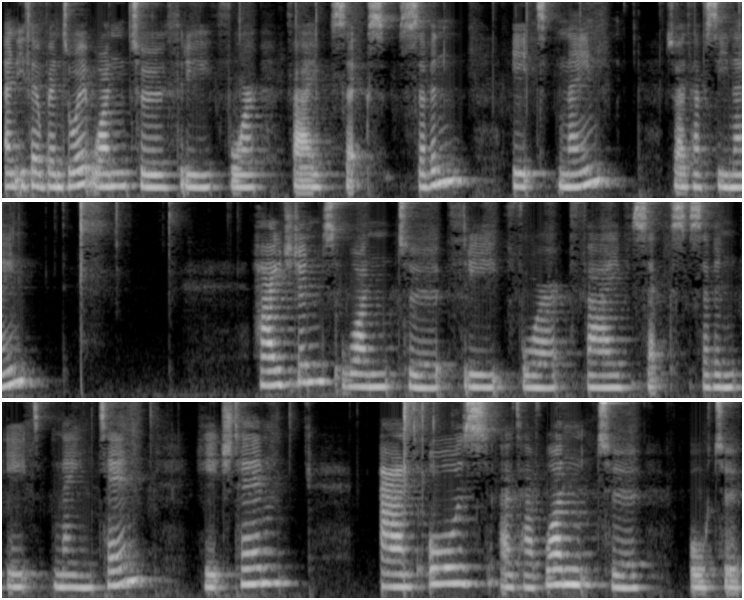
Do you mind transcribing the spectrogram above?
in ethyl benzoate, one, two, three, four, five, six, seven, eight, nine. So I'd have C9. Hydrogens, one, two, three, four, five, six, seven, eight, nine, ten. H10. And O's, I would have one, two, O2.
